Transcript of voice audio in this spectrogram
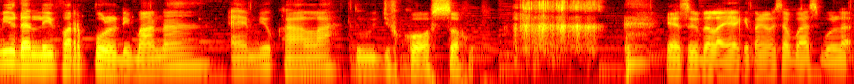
MU dan Liverpool di mana MU kalah 7-0 ya sudah lah ya kita nggak usah bahas bola.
